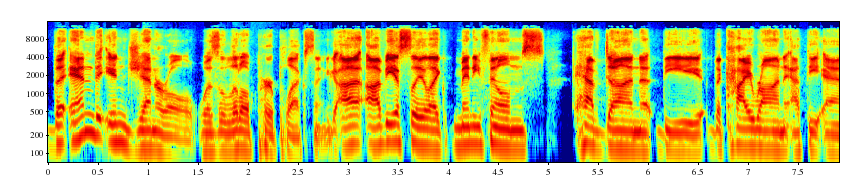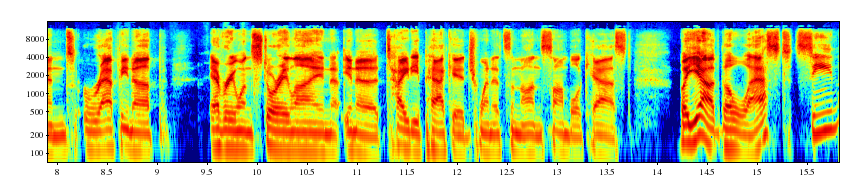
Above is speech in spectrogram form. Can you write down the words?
the end in general was a little perplexing. I, obviously, like many films have done the the Chiron at the end, wrapping up everyone's storyline in a tidy package when it's an ensemble cast. But yeah, the last scene,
